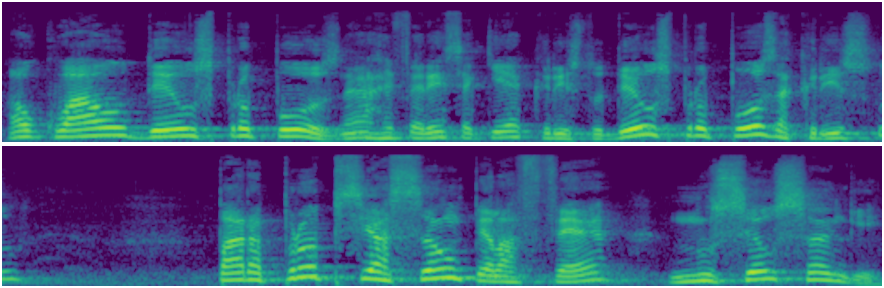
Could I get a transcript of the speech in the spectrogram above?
Ao qual Deus propôs, né? a referência aqui é Cristo, Deus propôs a Cristo para propiciação pela fé no seu sangue,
